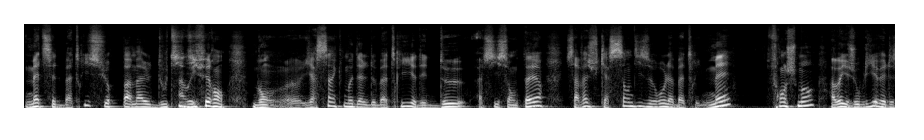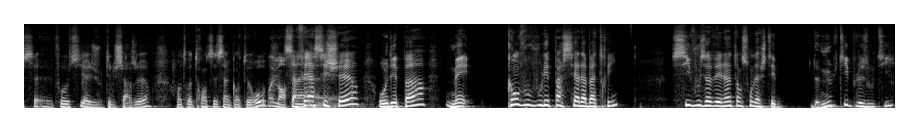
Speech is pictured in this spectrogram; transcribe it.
mettre cette batterie sur pas mal d'outils Ah oui. différents. Bon, euh, il y a cinq modèles de batterie, il y a des 2 à 6 ampères, ça va jusqu'à 110 euros la batterie. Mais franchement, ah oui, j'ai oublié, il faut aussi ajouter le chargeur, entre 30 et 50 euros. Oui, ça fait assez euh, cher au départ, mais quand vous voulez passer à la batterie, si vous avez l'intention d'acheter de multiples outils,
